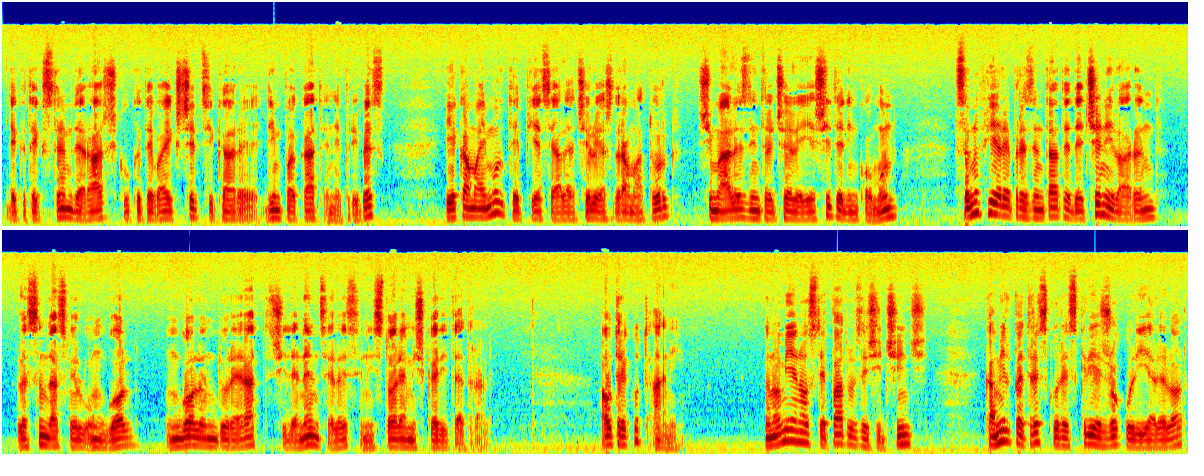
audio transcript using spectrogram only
decât extrem de rar și cu câteva excepții care, din păcate, ne privesc, e ca mai multe piese ale aceluiași dramaturg, și mai ales dintre cele ieșite din comun, să nu fie reprezentate decenii la rând, lăsând astfel un gol, un gol îndurerat și de neînțeles în istoria mișcării teatrale. Au trecut ani. În 1945, Camil Petrescu rescrie Jocul Ielelor,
